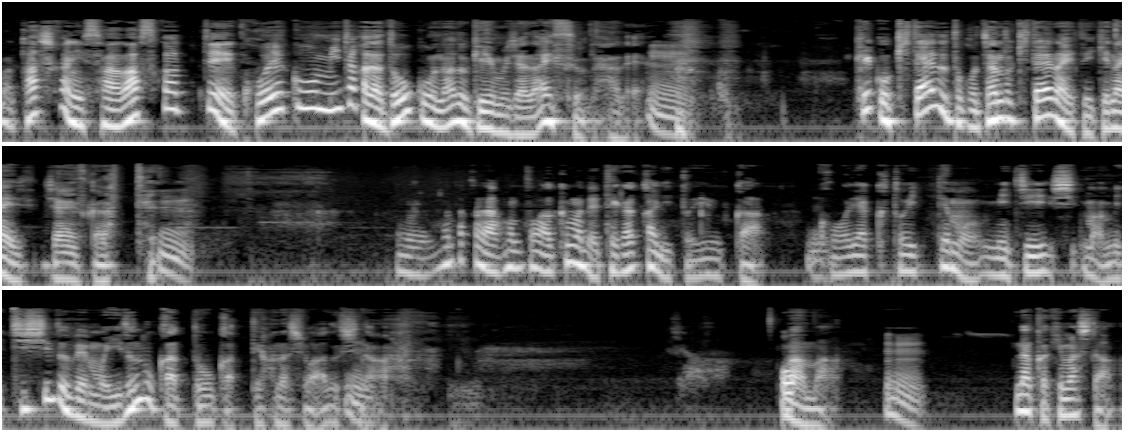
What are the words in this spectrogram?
まあ確かに探すかって、攻略を見たからどうこうなるゲームじゃないっすよね、あれう。ん。結構鍛えるとこちゃんと鍛えないといけないじゃないですか、だって。うん。うん。まあだから本当はあくまで手がかりというかう、ん攻略といっても、道し、まあ道しるべもいるのかどうかっていう話はあるしな。おまあまあ。うん。なんか来ました？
